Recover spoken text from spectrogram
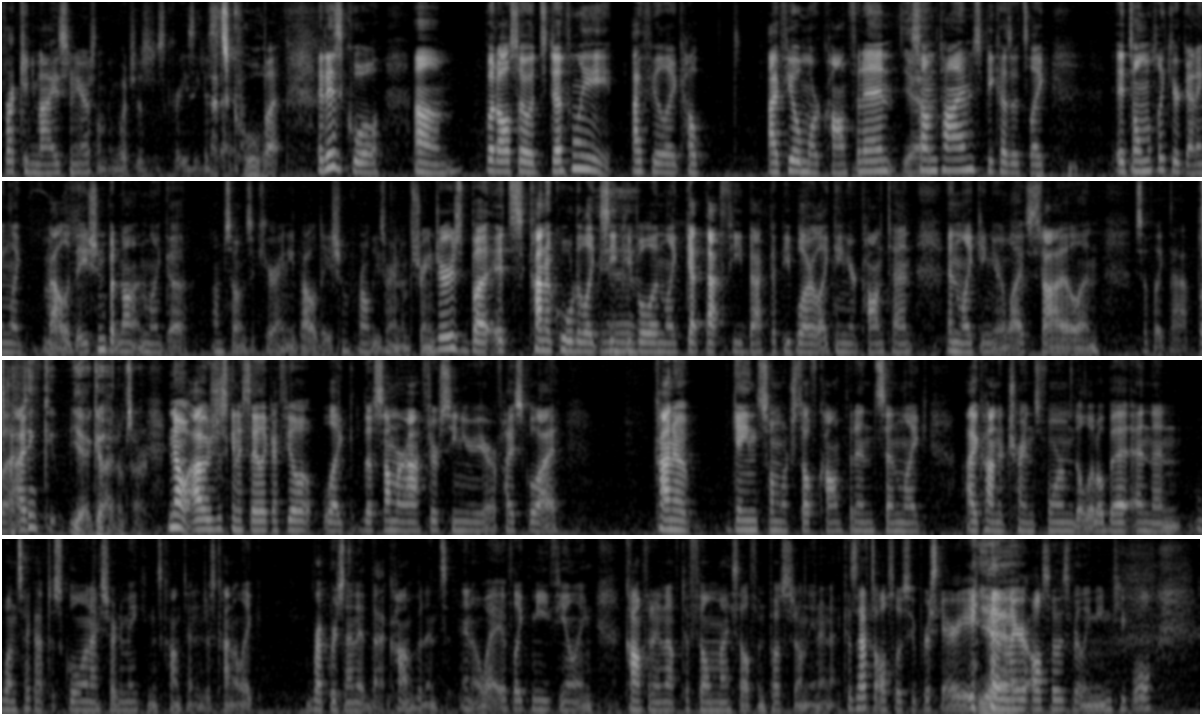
recognized me or something, which is just crazy to That's say. That's cool. but it is cool. Um, but also it's definitely I feel like helped. I feel more confident Yeah. sometimes because it's like it's almost like you're getting like validation, but not in like a I'm so insecure. I need validation from all these random strangers. But it's kind of cool to like see people and like get that feedback that people are liking your content and liking your lifestyle and stuff like that. But I think yeah. Go ahead. I'm sorry. no, I was just gonna say like I feel like the summer after senior year of high school, I kind of gained so much self confidence and like I kind of transformed a little bit. And then once I got to school and I started making this content, it just kind of like represented that confidence in a way of like me feeling confident enough to film myself and post it on the internet because that's also super scary Yeah. and there also is really mean people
